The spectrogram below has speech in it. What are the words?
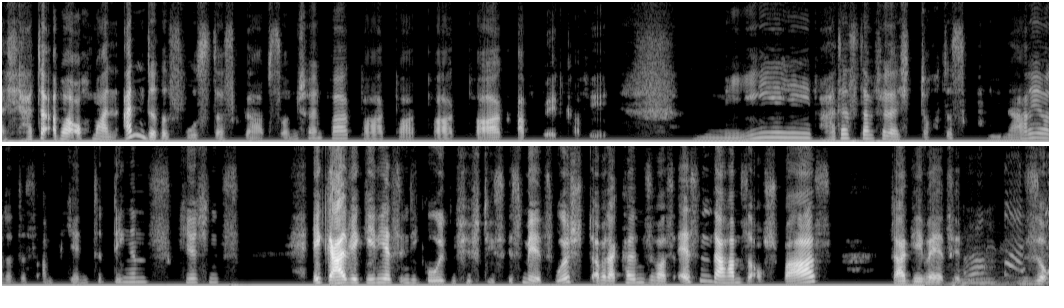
Ich hatte aber auch mal ein anderes, wo es das gab. Sonnenscheinpark, Park, Park, Park, Park, Upgrade Café. Nee, war das dann vielleicht doch das Kulinaria oder das Ambiente-Dingens Kirchens? Egal, wir gehen jetzt in die Golden 50s. Ist mir jetzt wurscht, aber da können sie was essen, da haben sie auch Spaß. Da gehen wir jetzt hin. So.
